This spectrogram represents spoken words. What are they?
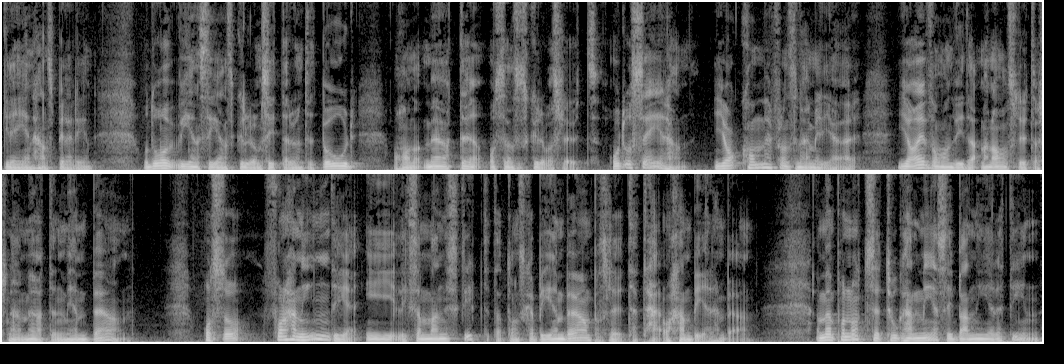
grejen han spelade in. Och då vid en scen skulle de sitta runt ett bord och ha något möte och sen så skulle det vara slut. Och då säger han, jag kommer från sådana här miljöer. Jag är van vid att man avslutar sådana här möten med en bön. Och så får han in det i liksom manuskriptet att de ska be en bön på slutet här och han ber en bön. Men på något sätt tog han med sig baneret in.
